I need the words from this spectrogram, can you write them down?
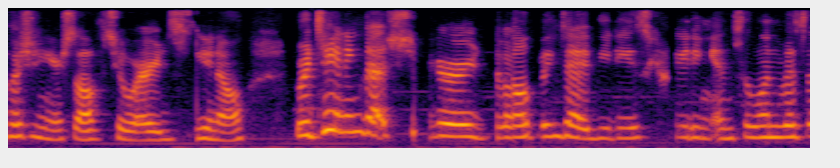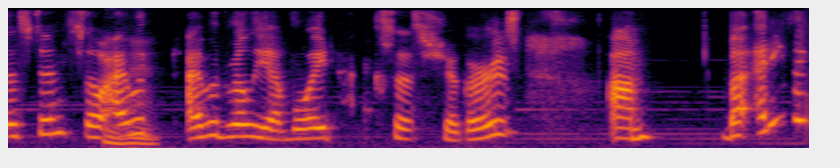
pushing yourself towards you know retaining that sugar, developing diabetes, creating insulin resistance. So I would I would really avoid excess sugars. Um, but anything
